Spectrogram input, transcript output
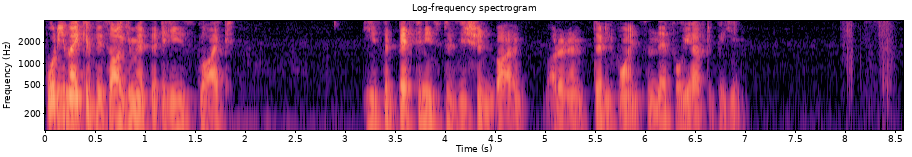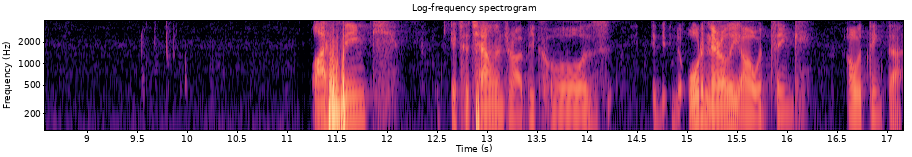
what do you make of this argument that he's like he's the best in his position by I don't know thirty points, and therefore you have to pick him? I think it's a challenge, right? Because ordinarily, I would think, I would think that.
